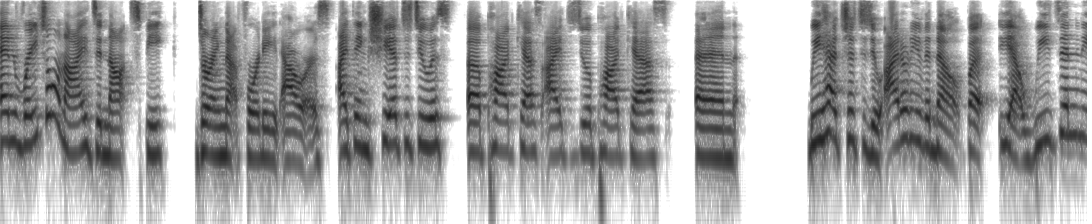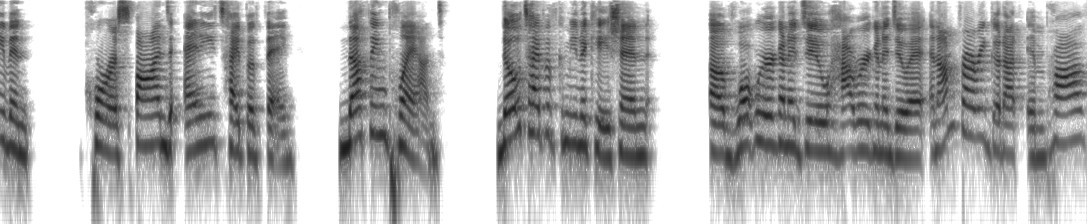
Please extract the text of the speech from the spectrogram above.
And Rachel and I did not speak during that 48 hours. I think she had to do a, a podcast, I had to do a podcast, and we had shit to do. I don't even know. But yeah, we didn't even correspond any type of thing. Nothing planned. No type of communication of what we were going to do, how we are going to do it. And I'm very good at improv.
